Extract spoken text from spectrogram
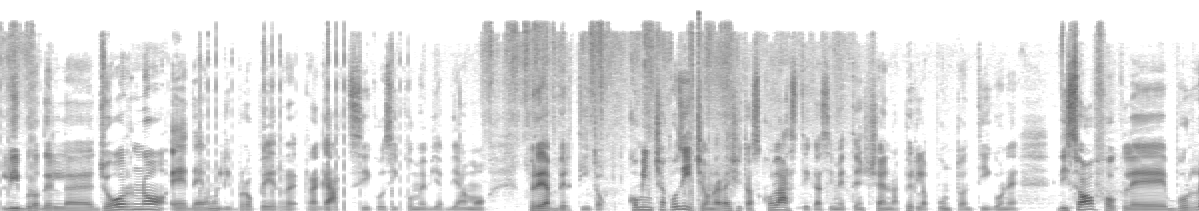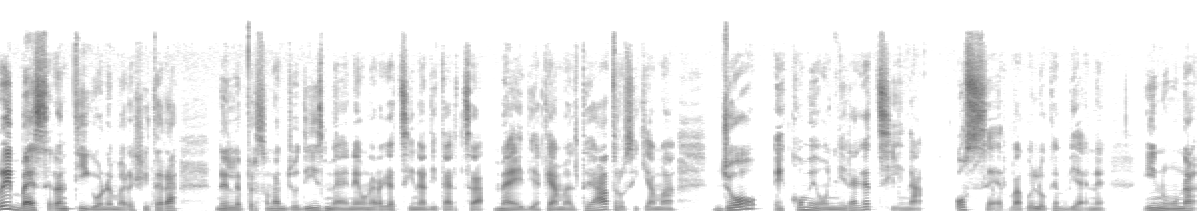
libro del giorno ed è un libro per ragazzi, così come vi abbiamo preavvertito. Comincia così, c'è una recita scolastica, si mette in scena per l'appunto Antigone di Sofocle, vorrebbe essere Antigone ma reciterà nel personaggio di Ismene una ragazzina di terza media che ama il teatro, si chiama Jo e come ogni ragazzina osserva quello che avviene in una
